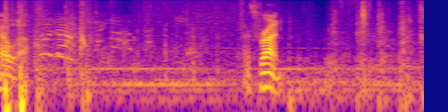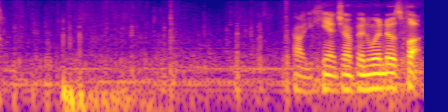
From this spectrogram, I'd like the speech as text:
Oh well. Let's run. Oh, you can't jump in windows? Fuck.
